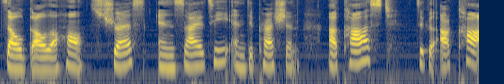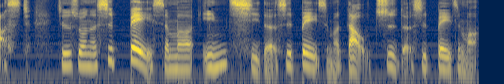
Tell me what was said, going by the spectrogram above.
糟糕了哈。Stress, anxiety, and depression accost 这个 accost 就是说呢，是被什么引起的，是被什么导致的，是被什么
